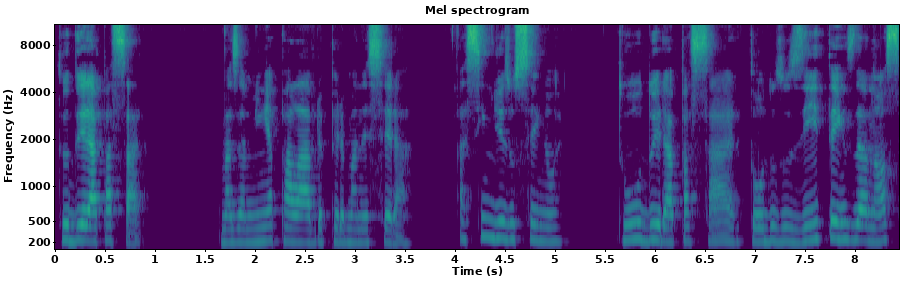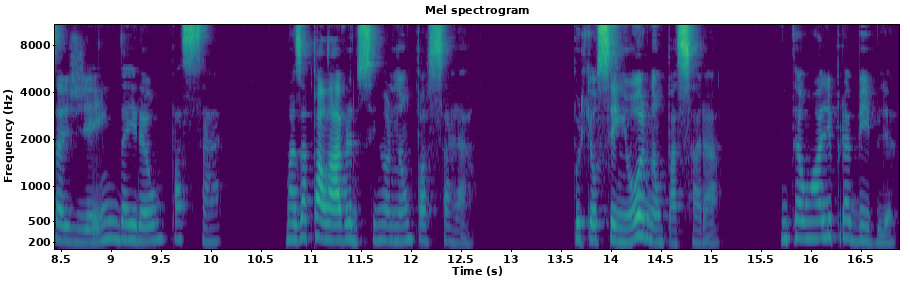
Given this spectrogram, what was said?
Tudo irá passar, mas a minha palavra permanecerá. Assim diz o Senhor. Tudo irá passar, todos os itens da nossa agenda irão passar, mas a palavra do Senhor não passará, porque o Senhor não passará. Então, olhe para a Bíblia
